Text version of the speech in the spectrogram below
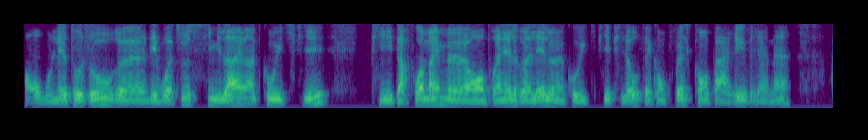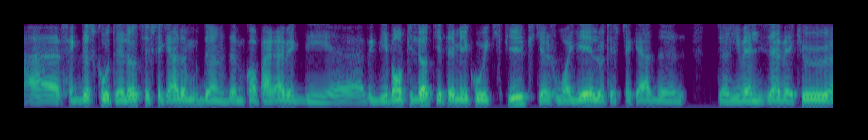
on roulait toujours euh, des voitures similaires entre coéquipiers. Puis parfois même, euh, on prenait le relais, un coéquipier puis l'autre, fait qu'on pouvait se comparer vraiment. Euh, fait que de ce côté-là, j'étais capable de, me comparer avec des, avec des bons pilotes qui étaient mes coéquipiers, puis que je voyais là, que j'étais capable de, rivaliser avec eux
